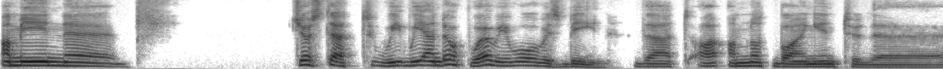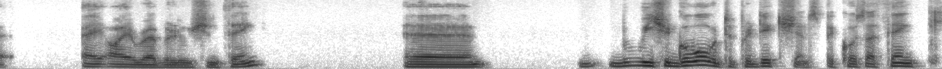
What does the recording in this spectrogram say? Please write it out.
I mean, uh, just that we, we end up where we've always been. That I, I'm not buying into the AI revolution thing. Uh, we should go over to predictions because I think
